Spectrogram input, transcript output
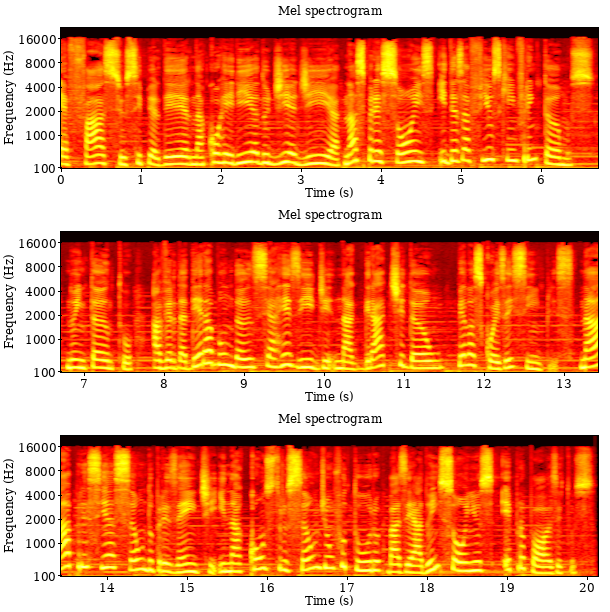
É fácil se perder na correria do dia a dia, nas pressões e desafios que enfrentamos. No entanto, a verdadeira abundância reside na gratidão pelas coisas simples, na apreciação do presente e na construção de um futuro baseado em sonhos e propósitos.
